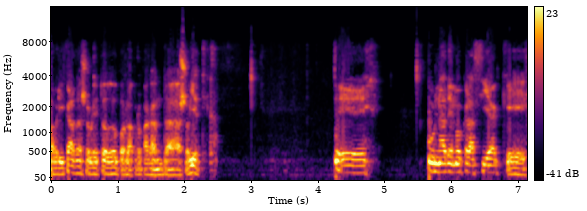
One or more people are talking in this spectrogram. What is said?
fabricada sobre todo por la propaganda soviética. Eh, una democracia que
